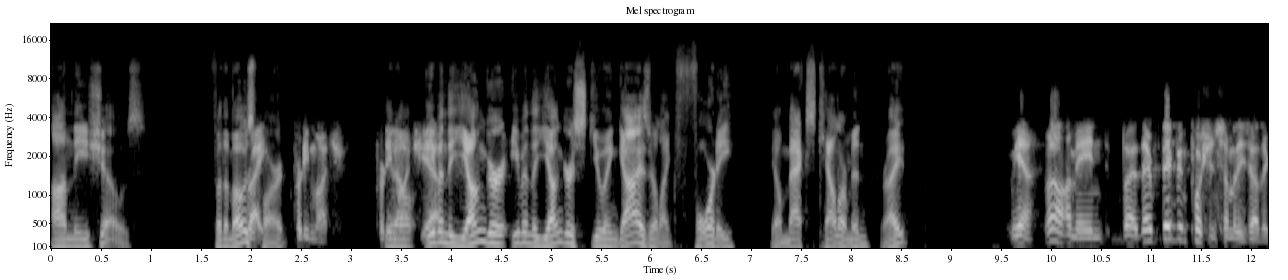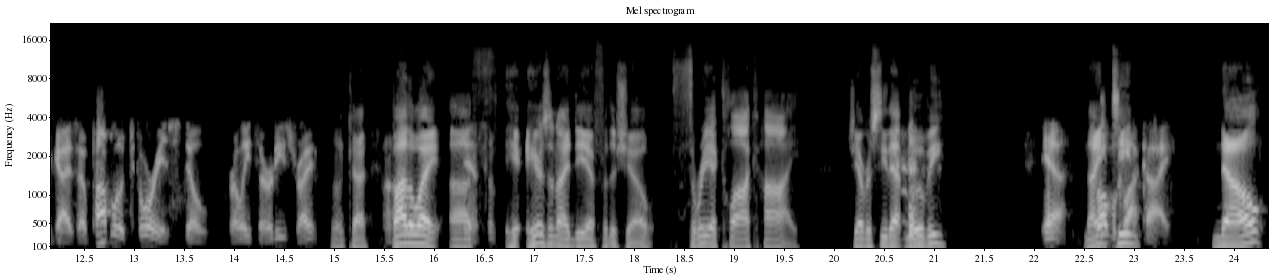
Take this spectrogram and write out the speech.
on these shows, for the most right. part. Pretty much. Pretty you know, much. Yeah. Even the younger, even the younger skewing guys are like forty you know, Max Kellerman, right? Yeah, well, I mean, but they've they've been pushing some of these other guys. Though Pablo Torre is still early thirties, right? Okay. Uh, By the way, uh, yeah, so, here's an idea for the show: Three O'clock High. Did you ever see that movie? yeah, 19... twelve o'clock high. No,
